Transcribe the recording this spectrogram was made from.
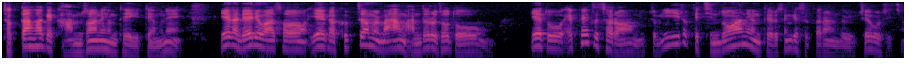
적당하게 감소하는 형태이기 때문에 얘가 내려와서 얘가 극점을 막 만들어줘도 얘도 fx처럼 좀 이렇게 진동하는 형태로 생겼을 거라는 걸 유추해 볼 수 있죠.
